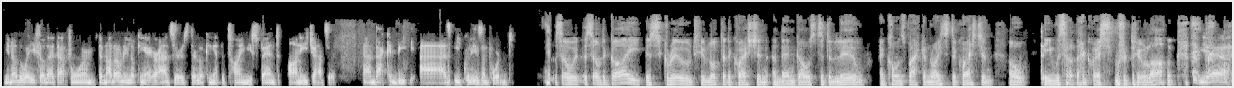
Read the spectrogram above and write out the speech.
you know the way you filled out that form, they're not only looking at your answers, they're looking at the time you spent on each answer. And that can be as equally as important. So, so the guy is screwed who looked at a question and then goes to the loo and comes back and writes the question. Oh, he was at that question for too long. yeah,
